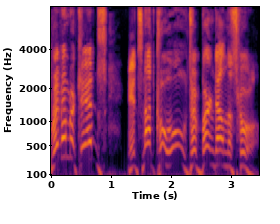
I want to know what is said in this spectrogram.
Remember, kids, it's not cool to burn down the school.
